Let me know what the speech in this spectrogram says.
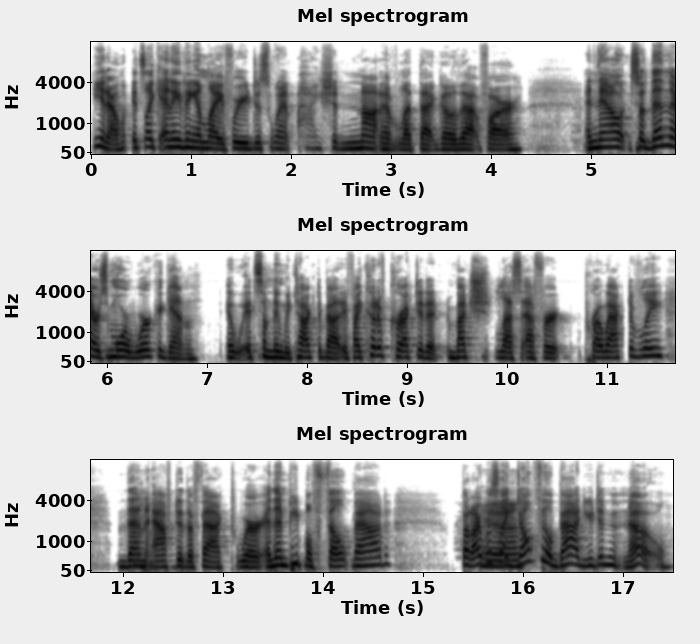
You know, it's like anything in life where you just went, I should not have let that go that far. And now, so then there's more work again. It, it's something we talked about. If I could have corrected it, much less effort proactively than mm-hmm. after the fact where and then people felt bad. But I was Yeah. like, don't feel bad. You didn't know.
